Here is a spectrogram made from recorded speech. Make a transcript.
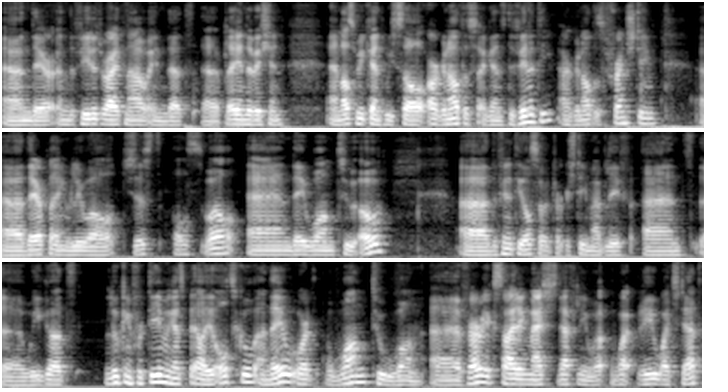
and they're undefeated right now in that uh, play-in division. And last weekend we saw Argonautas against Divinity. Argonautas, a French team. Uh, they're playing really well, just as well, and they won 2-0. Uh, Divinity also a Turkish team, I believe. And uh, we got looking for team against PLU Old School, and they were one to one. Uh, very exciting match, definitely rewatch that.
